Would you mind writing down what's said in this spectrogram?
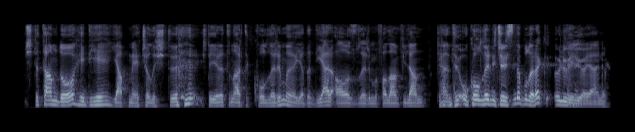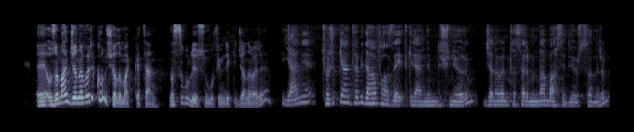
İşte tam da o hediye yapmaya çalıştığı işte yaratın artık kolları mı ya da diğer ağızları mı falan filan kendi o kolların içerisinde bularak ölü veriyor yani. E, o zaman canavarı konuşalım hakikaten. Nasıl buluyorsun bu filmdeki canavarı? Yani çocukken tabii daha fazla etkilendiğimi düşünüyorum. Canavarın tasarımından bahsediyoruz sanırım.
